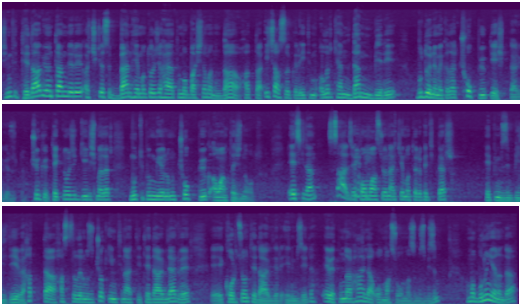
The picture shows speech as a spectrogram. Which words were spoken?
Şimdi tedavi yöntemleri açıkçası ben hematoloji hayatıma başlamadım. Daha hatta iç hastalıkları eğitimi alırkenden beri bu döneme kadar çok büyük değişiklikler gözüktü. Çünkü teknolojik gelişmeler multiple miyelomun çok büyük avantajını oldu. Eskiden sadece konvansiyonel kemoterapetikler hepimizin bildiği ve hatta hastalarımızın çok imtina ettiği tedaviler ve e, kortizon tedavileri elimizdeydi. Evet bunlar hala olmazsa olmazımız bizim. Ama bunun yanında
